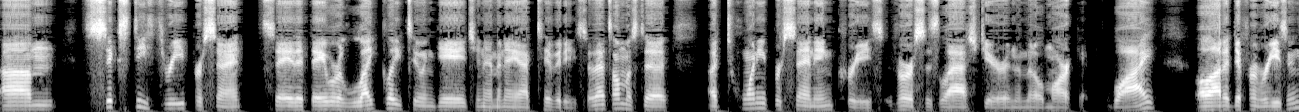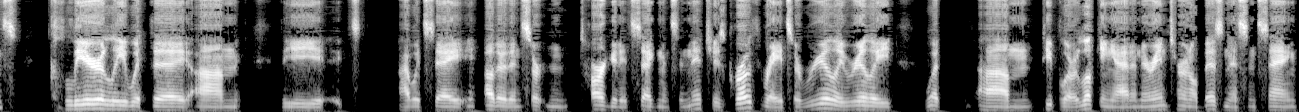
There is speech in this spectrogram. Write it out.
um, 63% say that they were likely to engage in M&A activity. So that's almost a, a 20% increase versus last year in the middle market. Why? A lot of different reasons. Clearly with the, um, the I would say, other than certain targeted segments and niches, growth rates are really, really um, people are looking at in their internal business and saying,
